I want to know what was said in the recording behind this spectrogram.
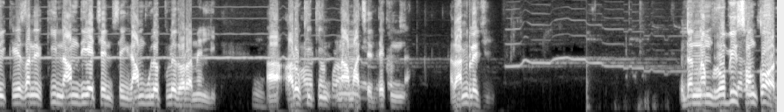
ওই ক্রিয়েশনের কি নাম দিয়েছেন সেই নামগুলো তুলে ধরা মেনলি আরও কি কি নাম আছে দেখুন না। আর আমি বলেছি এটার নাম রবি শঙ্কর।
